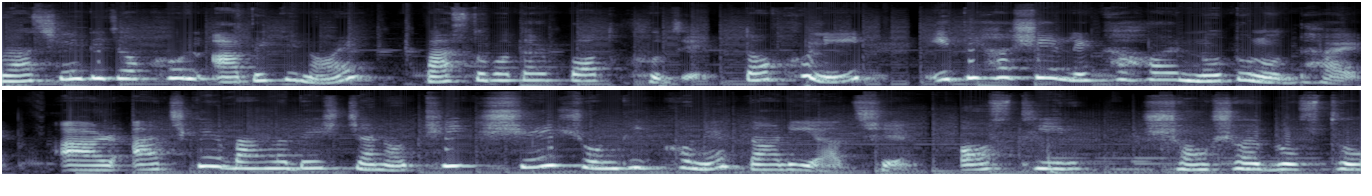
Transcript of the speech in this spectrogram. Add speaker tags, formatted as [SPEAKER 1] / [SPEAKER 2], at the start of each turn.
[SPEAKER 1] রাজনীতি যখন আবেগে নয়, বাস্তবতার পথ খোঁজে, তখনই ইতিহাসে লেখা হয় নতুন অধ্যায়। আর আজকের বাংলাদেশ যেন ঠিক সেই সন্ধিক্ষণে দাঁড়িয়ে আছে। অস্থির, সংশয়গ্রস্ত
